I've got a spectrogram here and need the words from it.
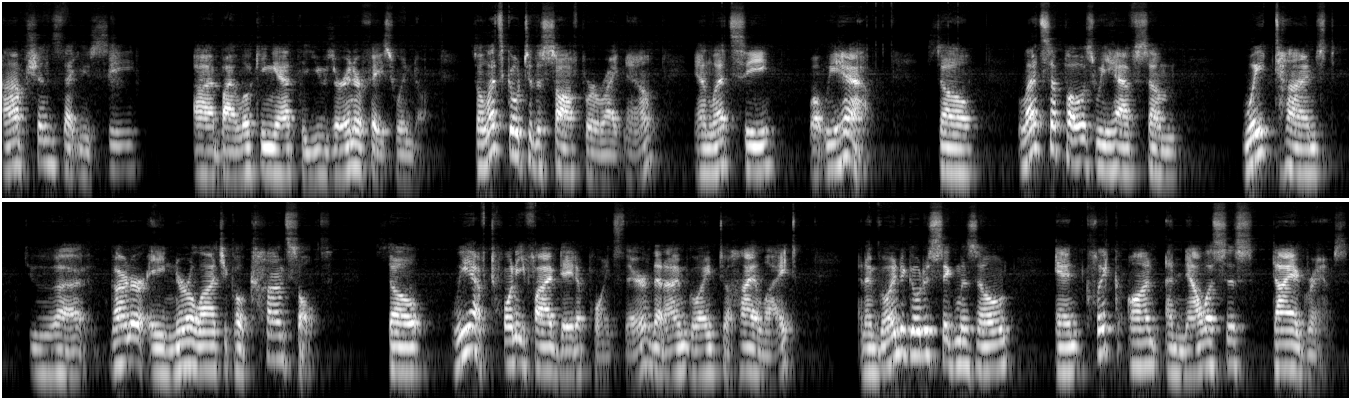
options that you see uh, by looking at the user interface window. So let's go to the software right now, and let's see what we have. So let's suppose we have some wait times to uh, garner a neurological consult. So we have 25 data points there that I'm going to highlight. And I'm going to go to Sigma Zone and click on Analysis Diagrams.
